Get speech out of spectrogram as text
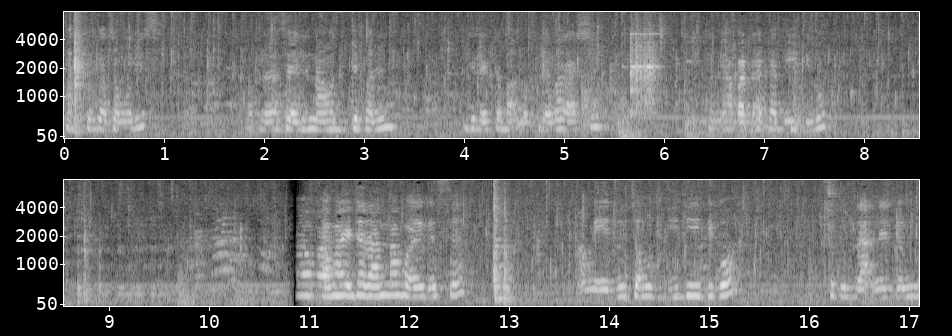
পাঁচশো কাঁচামরিচ। আপনারা চাইলে নাও দিতে পারেন। দিলে একটা ভালো ফ্লেভার আসে। আমি আবার ঢাকা দিয়ে দিব। আমার এটা রান্না হয়ে গেছে। আমি দুই চামচ ঘি দিয়ে দিব, শুধু গ্রানের জন্য।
